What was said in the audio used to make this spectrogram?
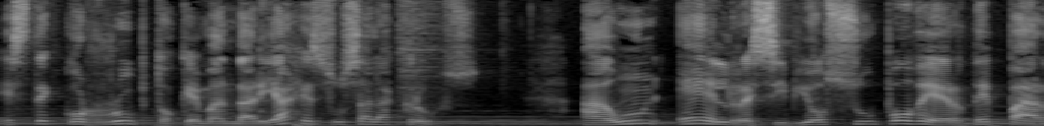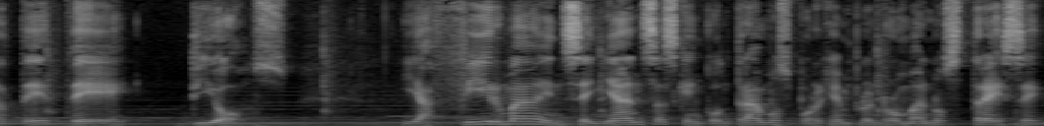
este corrupto que mandaría a Jesús a la cruz, aún él recibió su poder de parte de Dios. Y afirma enseñanzas que encontramos, por ejemplo, en Romanos 13,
